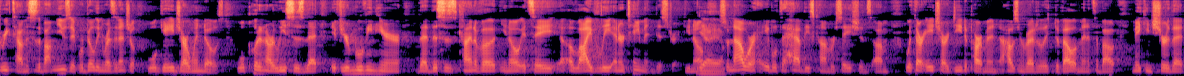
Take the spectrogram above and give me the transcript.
Greektown. This is about music. We're building residential. We'll gauge our windows. We'll put in our leases that if you're moving here, that this is kind of a, you know, it's a, a lively entertainment district. You know. Yeah, yeah. So now we're able to have these conversations um, with our HRD department, Housing Development. It's about making sure that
